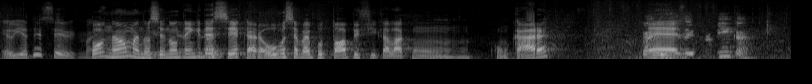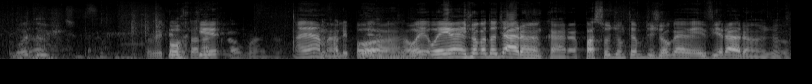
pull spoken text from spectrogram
Eu ia descer, mas... Pô, não, eu- mano, eu você não tem que descer, cara. Ou você vai pro top e fica lá com, com o cara. vai, É. deixa isso aí pra mim, cara. Pelo amor de Deus. Ia que ele não tá Porque- cal, mano. É, Eu falei pô, né? o E é jogador de Aran, cara. Passou de um tempo de jogo, é, é vira Aran o jogo.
